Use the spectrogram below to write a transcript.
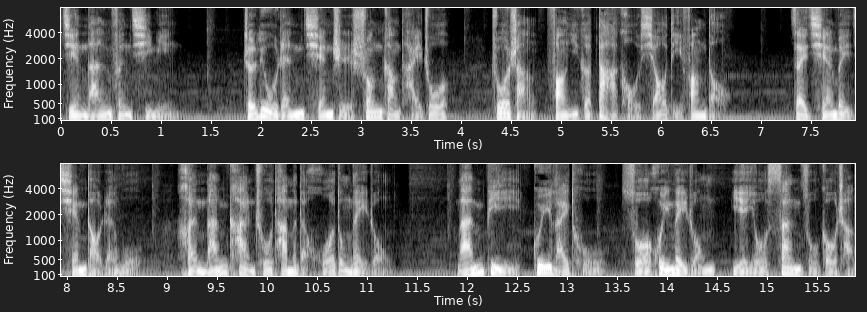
皆难分其名。这六人前置双杠台桌，桌上放一个大口小底方斗，在前位前导人物很难看出他们的活动内容。南壁归来图所绘内容也由三组构成，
